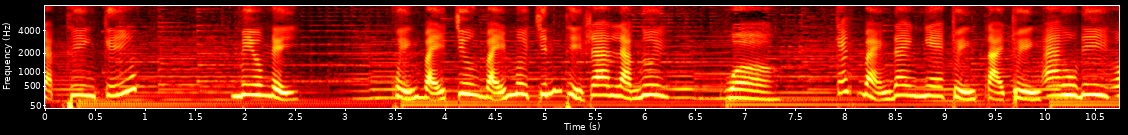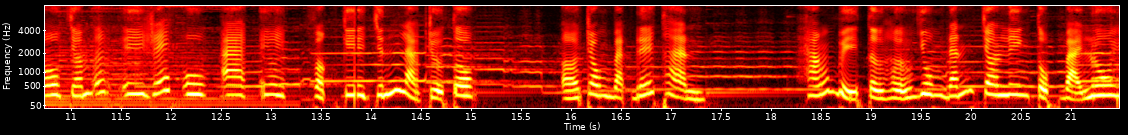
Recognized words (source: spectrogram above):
Trạch Thiên Kiế Miêu Nị. Quyển 7 chương 79 thì ra là ngươi. Wow Các bạn đang nghe truyện tại truyện audio.xyzu Vật kia chính là Trừ Tô. Ở trong Bạch Đế Thành, Hắn bị từ hữu dung đánh cho liên tục bại lui.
